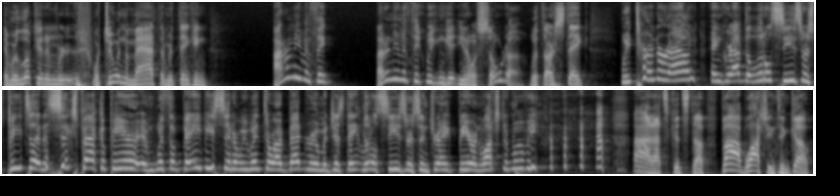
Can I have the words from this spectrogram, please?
And we're looking and we're we're doing the math and we're thinking, I don't even think I don't even think we can get, you know, a soda with our steak we turned around and grabbed a Little Caesars pizza and a six pack of beer. And with a babysitter, we went to our bedroom and just ate Little Caesars and drank beer and watched a movie. ah, that's good stuff. Bob Washington, go.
